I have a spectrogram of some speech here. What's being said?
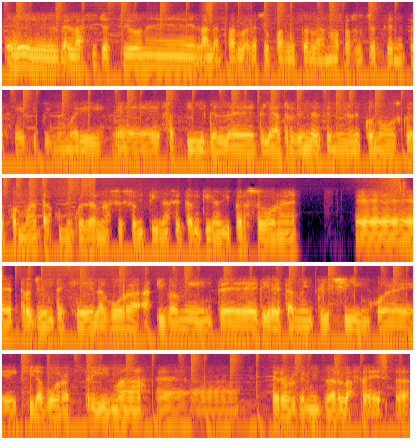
Eh, l'associazione, adesso parlo per la nostra associazione perché tipo, i numeri eh, fattivi delle, delle, altre organizzazioni non le conosco, è formata comunque da una sessantina, settantina di persone, eh, tra gente che lavora attivamente, direttamente il 5 e chi lavora prima eh, per organizzare la festa.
